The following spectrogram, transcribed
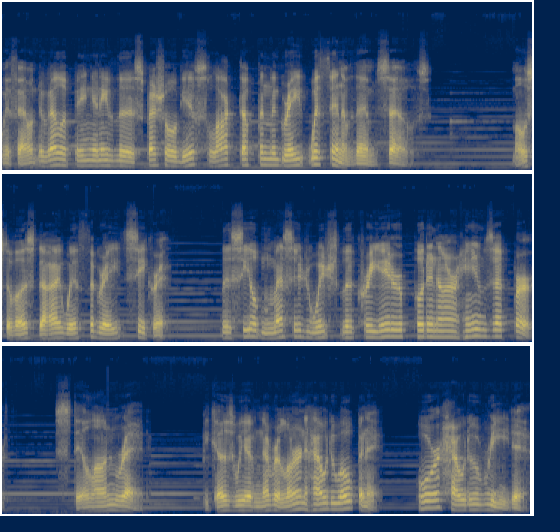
without developing any of the special gifts locked up in the great within of themselves. Most of us die with the great secret, the sealed message which the Creator put in our hands at birth, still unread, because we have never learned how to open it or how to read it.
